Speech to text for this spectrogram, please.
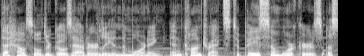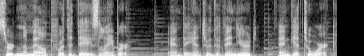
The householder goes out early in the morning and contracts to pay some workers a certain amount for the day's labor, and they enter the vineyard and get to work.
